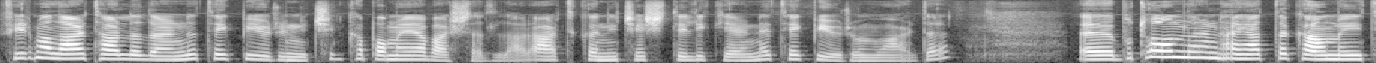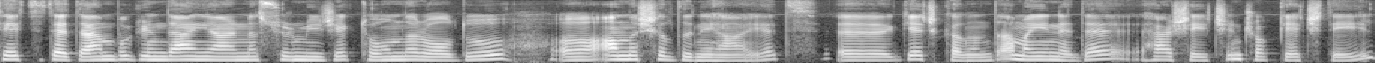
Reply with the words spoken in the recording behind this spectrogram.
Firmalar tarlalarını tek bir ürün için kapamaya başladılar. Artık hani çeşitlilik yerine tek bir ürün vardı. E, bu tohumların hayatta kalmayı tehdit eden bugünden yarına sürmeyecek tohumlar olduğu e, anlaşıldı nihayet. E, geç kalındı ama yine de her şey için çok geç değil.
